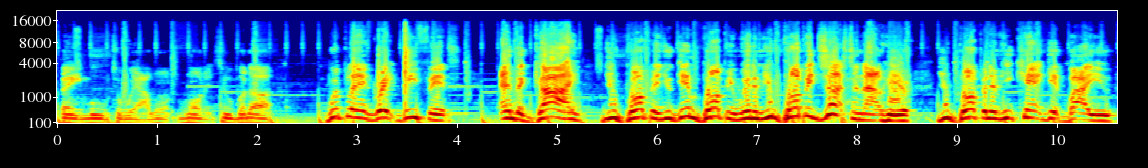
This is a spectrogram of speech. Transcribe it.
thing moved to where I want want it to. But uh we're playing great defense and the guy you bumping, you getting bumpy with him, you bumpy Johnson out here, you bumping him, he can't get by you,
